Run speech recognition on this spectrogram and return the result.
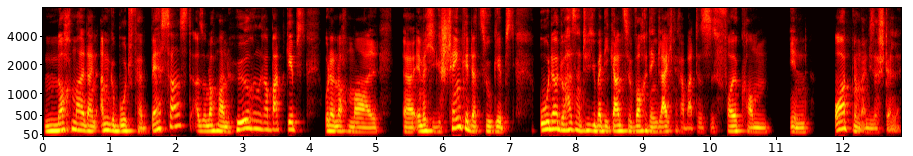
nochmal dein Angebot verbesserst, also nochmal einen höheren Rabatt gibst oder nochmal äh, irgendwelche Geschenke dazu gibst. Oder du hast natürlich über die ganze Woche den gleichen Rabatt. Das ist vollkommen in Ordnung an dieser Stelle.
